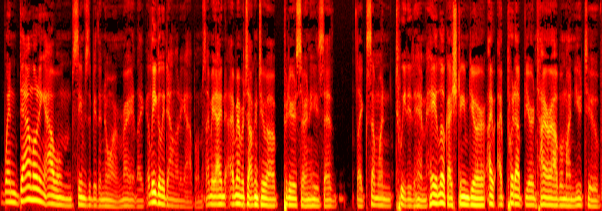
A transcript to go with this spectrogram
when downloading albums seems to be the norm, right? Like illegally downloading albums. I mean, I I remember talking to a producer, and he said like someone tweeted him, "Hey, look, I streamed your, I, I put up your entire album on YouTube,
